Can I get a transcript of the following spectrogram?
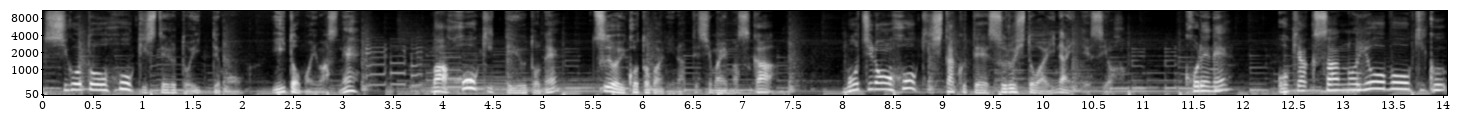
仕事を放棄してると言ってもいいと思いますね。まあ放棄っていうとね強い言葉になってしまいますがもちろん放棄したくてする人はいないんですよ。これねお客さんの要望を聞く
